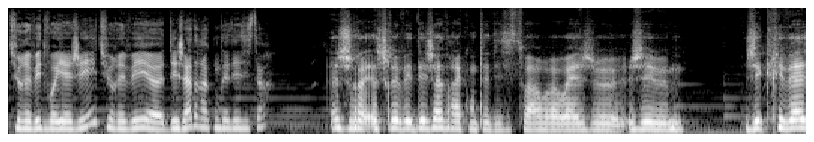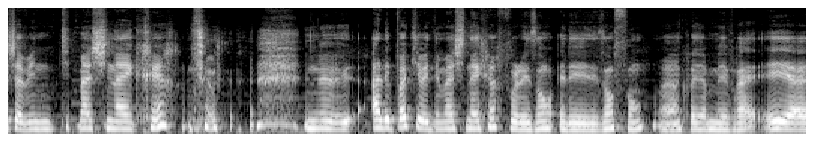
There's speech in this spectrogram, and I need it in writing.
Tu rêvais de voyager? Tu rêvais déjà de raconter des histoires? Je, rêvais déjà de raconter des histoires. Ouais, ouais. j'ai J'écrivais, j'avais une petite machine à écrire. à l'époque, il y avait des machines à écrire pour les, enfants, incroyable mais vrai. Et, euh,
